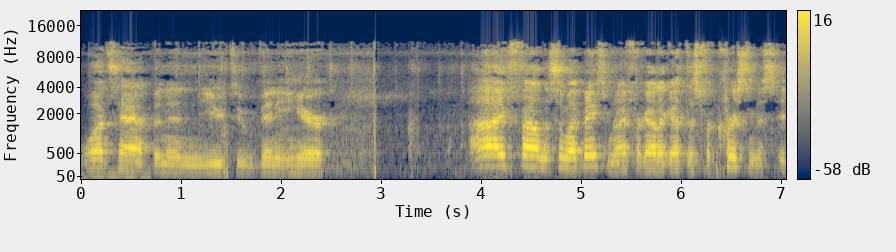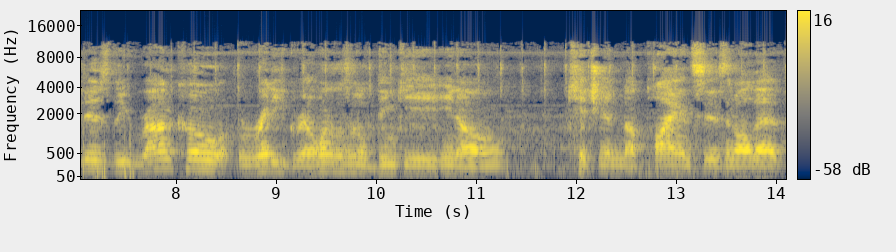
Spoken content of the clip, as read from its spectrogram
What's happening, YouTube Vinnie here? I found this in my basement. I forgot I got this for Christmas. It is the Ronco Ready Grill, one of those little dinky, you know, kitchen appliances and all that.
